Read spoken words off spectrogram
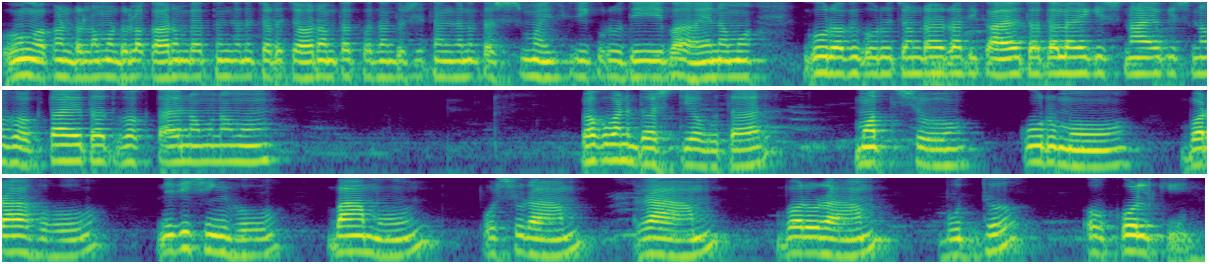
ওং অখণ্ডল মণ্ডলকারম ব্যাপ্তঞ্জন চরচরম তৎপদান্ত শীতাঞ্জন তস্মৈ শ্রী গুরু দেবায় নম গৌরবে গৌরচণ্ডায় রাধিকায় তদলয় কৃষ্ণায় কৃষ্ণ ভক্তায় তদ্ভক্তায় নম নম ভগবানের দশটি অবতার মৎস্য কুর্ম বরাহ নৃসিংহ বামন পরশুরাম রাম বলরাম, বুদ্ধ ও কলকি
